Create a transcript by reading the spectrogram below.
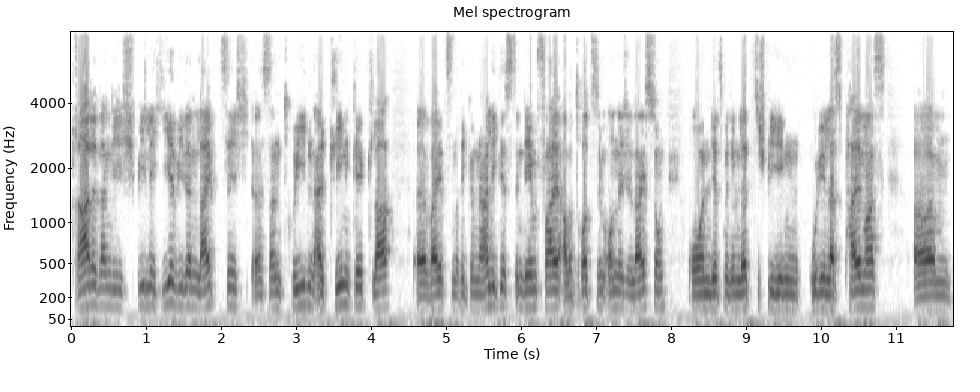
gerade dann die Spiele hier wieder in Leipzig, äh, St. Altklinike, klar, äh, war jetzt ein Regionalligist in dem Fall, aber trotzdem ordentliche Leistung. Und jetzt mit dem letzten Spiel gegen Udi Las Palmas ähm,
